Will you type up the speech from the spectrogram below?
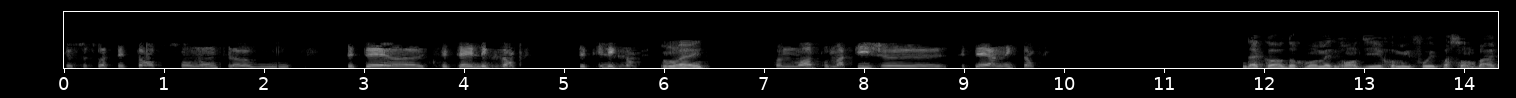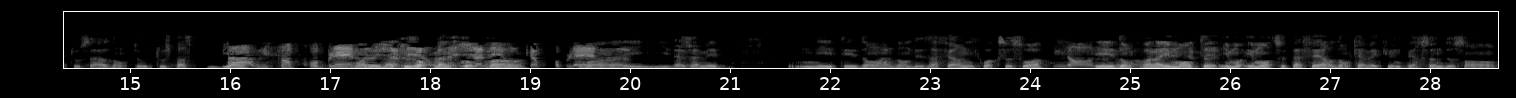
que ce soit ses tantes, son oncle, euh, ou c'était, euh, c'était l'exemple. C'était l'exemple. Ouais. Comme moi, pour ma fille, je, c'était un exemple. D'accord. Donc, Mohamed grandit comme il faut, il passe son bac, tout ça, donc tout, tout se passe bien. Ah oui, sans problème. Voilà, il a toujours plein de copains. aucun problème. Voilà, il n'a jamais ni été dans, dans des affaires ni quoi que ce soit. Non, Et non, donc non, voilà, il monte, il, mon- il monte cette affaire donc avec une personne de son,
